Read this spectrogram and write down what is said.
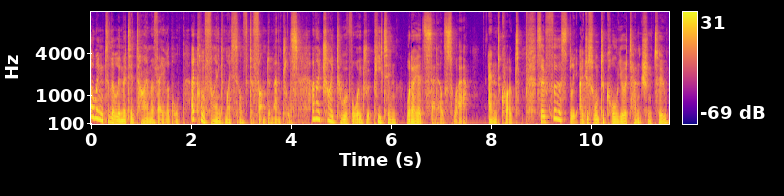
Owing to the limited time available, I confined myself to fundamentals, and I tried to avoid repeating what I had said elsewhere. End quote. So, firstly, I just want to call your attention to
